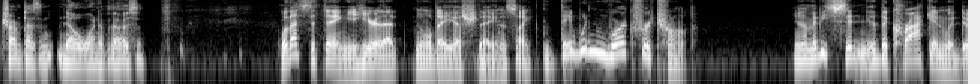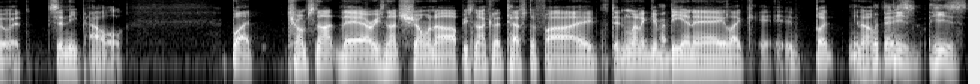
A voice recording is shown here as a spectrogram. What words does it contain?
Trump doesn't know one of those. Well, that's the thing. You hear that all day yesterday, and it's like they wouldn't work for Trump. You know, maybe Sidney, the Kraken would do it. Sidney Powell. but Trump's not there. He's not showing up. He's not going to testify. Didn't want to give DNA. Like, it, but you know. But then he's he's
